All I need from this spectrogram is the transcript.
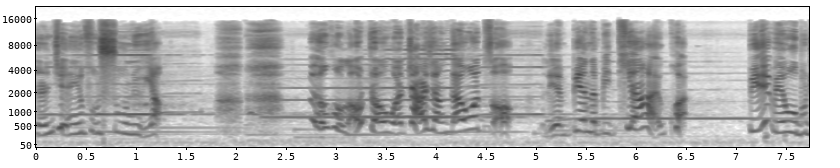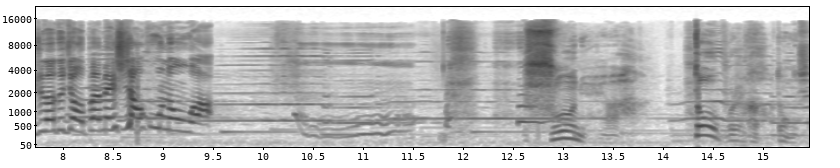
人前一副淑女样，背后老找我茬，想赶我走，脸变得比天还快。别以为我不知道他叫我班妹是想糊弄我。淑女啊，都不是好东西。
